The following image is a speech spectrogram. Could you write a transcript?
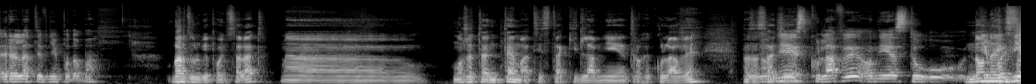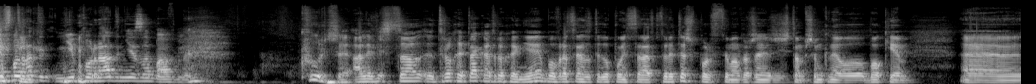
relatywnie podoba. Bardzo lubię Point Salad. Eee, może ten temat jest taki dla mnie trochę kulawy. Na zasadzie... No nie jest kulawy, on jest tu no, niepo, nieporadnie, nieporadnie zabawny. Kurczę, ale wiesz co, trochę tak, a trochę nie, bo wracając do tego Point Salad, które też w Polsce mam wrażenie, że gdzieś tam przemknęło bokiem, e,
